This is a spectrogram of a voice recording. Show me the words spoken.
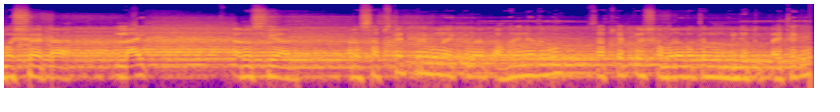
অবশ্যই এটা লাইক আৰু শ্বেয়াৰ আৰু ছাবস্ক্ৰাইব কৰিবলৈ একেবাৰে পাহৰি নাযাব ছাবস্ক্ৰাইব কৰি চবৰে আগতে মোৰ ভিডিঅ'টো পাই থাকিব।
